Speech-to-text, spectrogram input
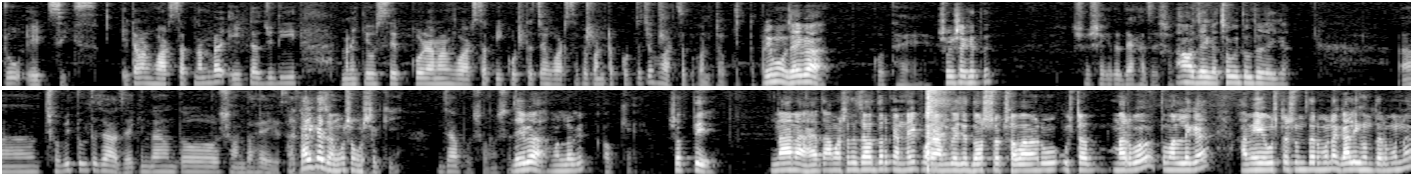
two eight six এটা আমার হোয়াটসঅ্যাপ নাম্বার এইটা যদি মানে কেউ সেভ করে আমার হোয়াটসঅ্যাপই করতে চায় হোয়াটসঅ্যাপে কন্ট্যাক্ট করতে চায় হোয়াটসঅ্যাপে কন্ট্যাক্ট করতে পারে। রিমু যাইবা? কোথায়? সরিষা খেতে সরিষা খেতে দেখা যায় সব। আও জায়গা ছবি তুলতে জায়গা? ছবি তুলতে যাওয়া যায় কিন্তু এখন তো সন্ধ্যা হয়ে গেছে। কালকে যাব সমস্যা কি? যাব সমস্যা যাইবা আমার লগে? ওকে সত্যি? না না হ্যাঁ তো আমার সাথে যাওয়ার দরকার নাই। পরে আমাকে যে দর্শক সবাই আমার উষ্টা মারবো তোমার লেগা। আমি এই উষ্টা শুনতে পারব না গালি শুনতে পারব না।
